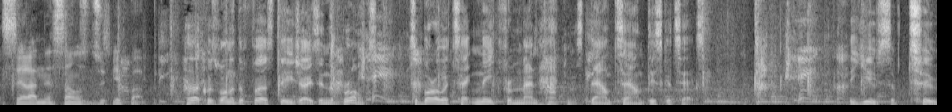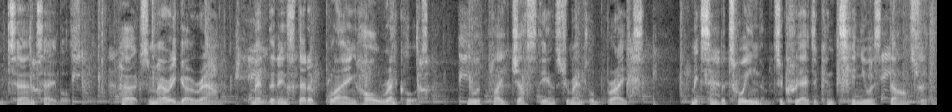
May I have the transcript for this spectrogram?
c'est la naissance du hip-hop. Herc was one of the first DJs in the Bronx to borrow a technique from Manhattan's downtown discotheques. The use of two turntables. Herc's merry-go-round meant that instead of playing whole records, he would play just the instrumental breaks, mixing between them to create a continuous dance rhythm.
